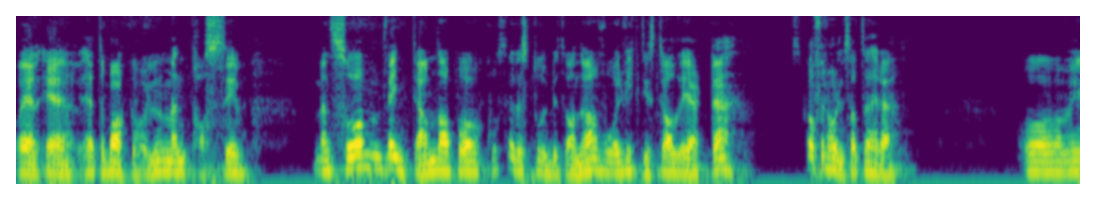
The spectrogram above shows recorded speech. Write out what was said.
og er, er, er tilbakeholden, men passiv. Men så venter de da på hvordan er det Storbritannia, vår viktigste allierte, skal forholde seg til dette. Og vi,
